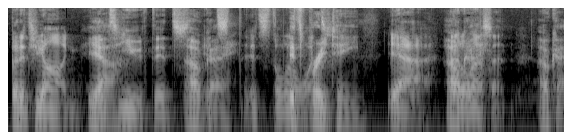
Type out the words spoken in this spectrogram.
but it's young. Yeah. it's youth. It's Okay. It's, it's the little. It's ones. preteen. Yeah, adolescent. Okay.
